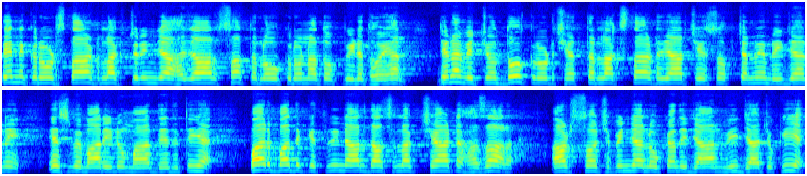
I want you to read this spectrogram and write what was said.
3 ਕਰੋੜ 67 ਲੱਖ 54 ਹਜ਼ਾਰ 7 ਲੋਕ ਕਰੋਨਾ ਤੋਂ ਪੀੜਤ ਹੋਏ ਹਨ। ਜਿਨ੍ਹਾਂ ਵਿੱਚੋਂ 2 ਕਰੋੜ 76 ਲੱਖ 67 ਹਜ਼ਾਰ 695 ਮਰੀਜ਼ਾਂ ਨੇ ਇਸ ਬਿਮਾਰੀ ਨੂੰ ਮਾਤ ਦੇ ਦਿੱਤੀ ਹੈ। ਪਰ ਵੱਧ ਕਿਸਮੀ ਨਾਲ 10 ਲੱਖ 66 ਹਜ਼ਾਰ 856 ਲੋਕਾਂ ਦੀ ਜਾਨ ਵੀ ਜਾ ਚੁੱਕੀ ਹੈ।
